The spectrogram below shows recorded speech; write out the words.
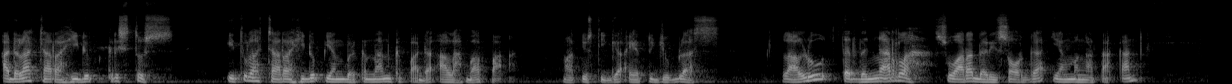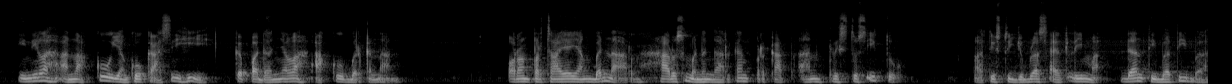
adalah cara hidup Kristus. Itulah cara hidup yang berkenan kepada Allah Bapa. Matius 3 ayat 17. Lalu terdengarlah suara dari sorga yang mengatakan, Inilah anakku yang kukasihi, kepadanya lah aku berkenan orang percaya yang benar harus mendengarkan perkataan Kristus itu. Matius 17 ayat 5. Dan tiba-tiba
